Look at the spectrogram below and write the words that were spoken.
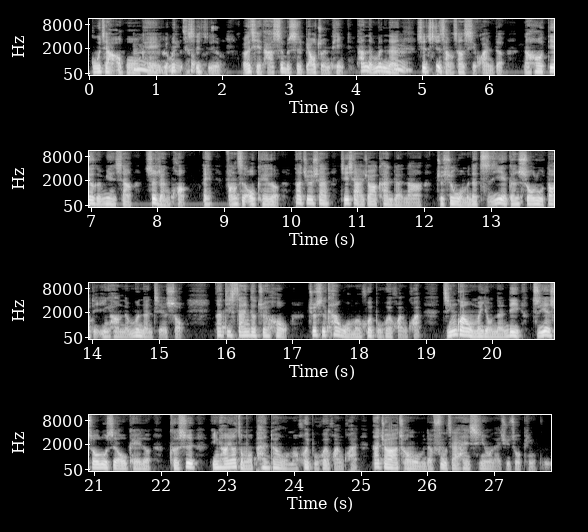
估价 O 不 OK，、嗯有没有市值，而且它是不是标准品，它能不能嗯是市场上喜欢的。然后第二个面向是人况，哎，房子 OK 了，那就像接下来就要看人啊，就是我们的职业跟收入到底银行能不能接受。那第三个最后就是看我们会不会还款。尽管我们有能力，职业收入是 OK 的，可是银行要怎么判断我们会不会还款？那就要从我们的负债和信用来去做评估。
